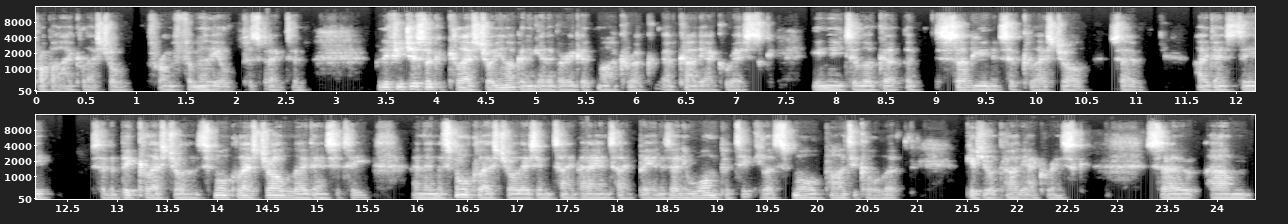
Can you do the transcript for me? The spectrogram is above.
proper high cholesterol from a familial perspective. But if you just look at cholesterol you're not going to get a very good marker of, of cardiac risk. You need to look at the subunits of cholesterol so high density so the big cholesterol and small cholesterol, low density. And then the small cholesterol is in type A and type B. And there's only one particular small particle that gives you a cardiac risk. So um,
